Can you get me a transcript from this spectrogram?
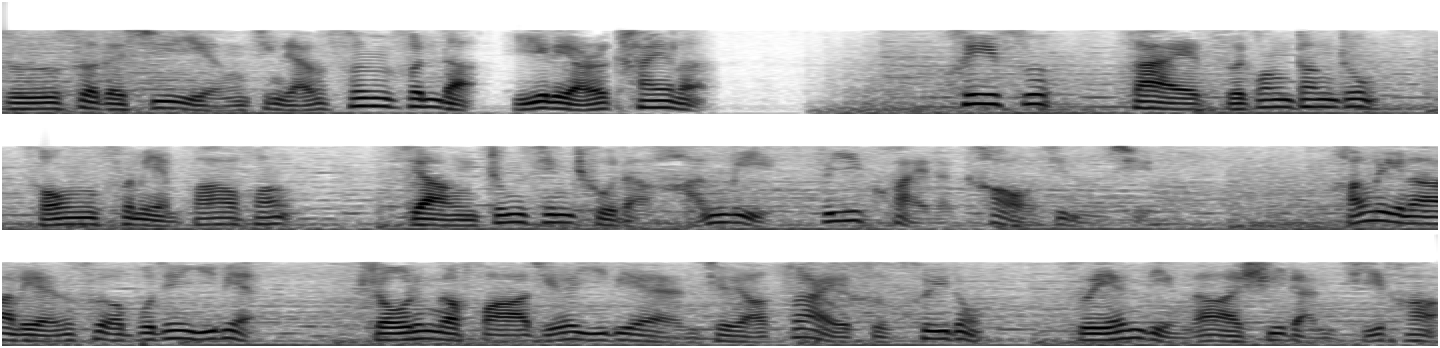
紫色的虚影，竟然纷纷的一裂而开了。黑丝在紫光当中。从四面八方向中心处的韩立飞快的靠近去。韩立呢脸色不禁一变，手中的法诀一变，就要再次催动紫炎鼎呢施展其他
